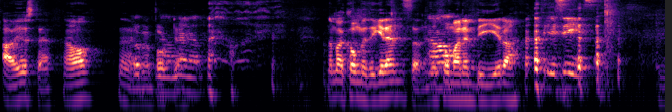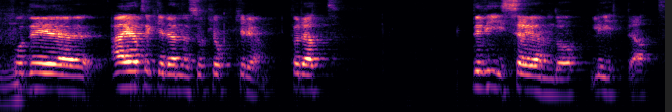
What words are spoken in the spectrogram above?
Ja, just det. Ja, den har jag glömt bort. en Det. öl. När man kommer till gränsen, då Ja. får man en bira. Precis. Och det, nej, jag tycker den är så klockren. För att det visar ju ändå lite att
